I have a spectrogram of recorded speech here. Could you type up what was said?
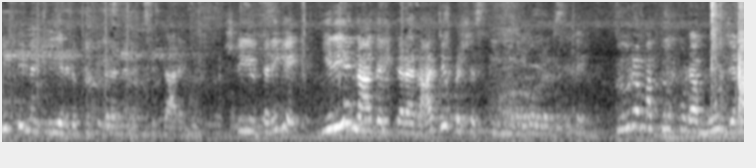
ನಿಟ್ಟಿನಲ್ಲಿ ಈ ಎರಡು ಕೃತಿಗಳನ್ನ ರಚಿಸಿದ್ದಾರೆ. ಶ್ರೀಯುತರಿಗೆ ಹಿರಿಯ ನಾಗರಿಕರ ರಾಜ್ಯ ಪ್ರಶಸ್ತಿ ನೀಡಿ ಗೌರವಿಸಿದೆ. ಇವರ ಮಕ್ಕಳು ಕೂಡ ಮೂರು ಜನ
